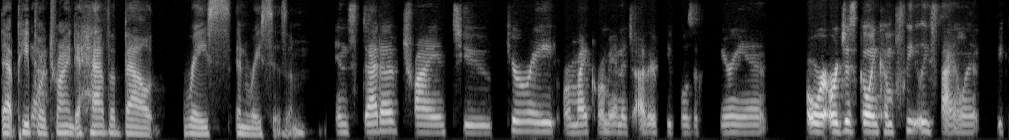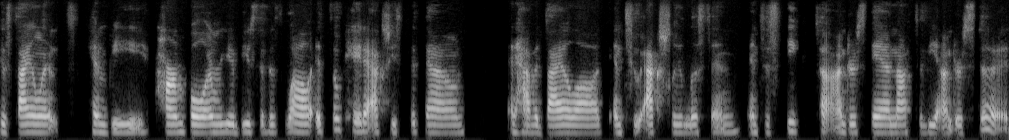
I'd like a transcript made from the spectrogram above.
that people yeah. are trying to have about race and racism? Instead of trying to curate or micromanage other people's experience or, or just going completely silent because silence can be harmful and re-abusive as well it's okay to actually sit down and have a dialogue and to actually listen and to speak to understand not to be understood.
